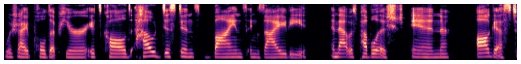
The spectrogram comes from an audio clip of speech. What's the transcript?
which I pulled up here. It's called How Distance Binds Anxiety. And that was published in August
